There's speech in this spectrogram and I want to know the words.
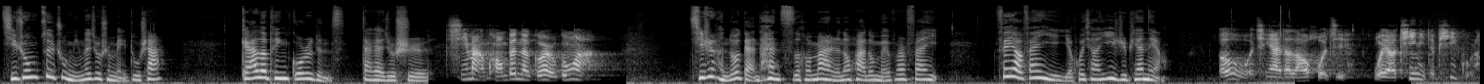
其中最著名的就是美杜莎。Galloping Gorgons 大概就是骑马狂奔的格尔宫啊。其实很多感叹词和骂人的话都没法翻译，非要翻译也会像译制片那样。哦，我亲爱的老伙计，我要踢你的屁股了。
